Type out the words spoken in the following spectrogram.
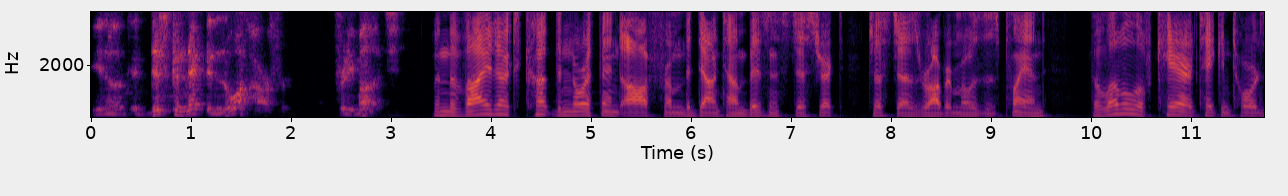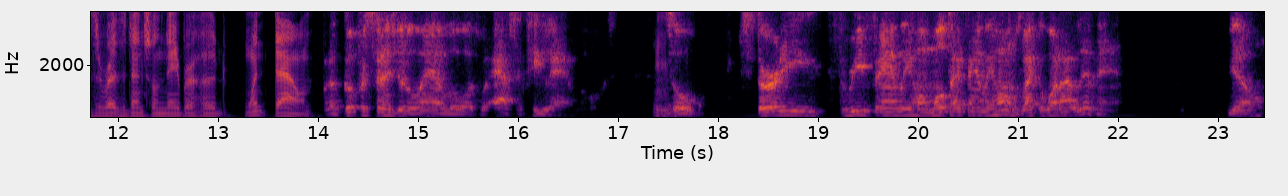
You know, it disconnected North Hartford pretty much. When the viaduct cut the north end off from the downtown business district, just as Robert Moses planned, the level of care taken towards the residential neighborhood went down. But a good percentage of the landlords were absentee landlords. Mm-hmm. So sturdy three family home, multi-family homes like the one I live in. You know,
